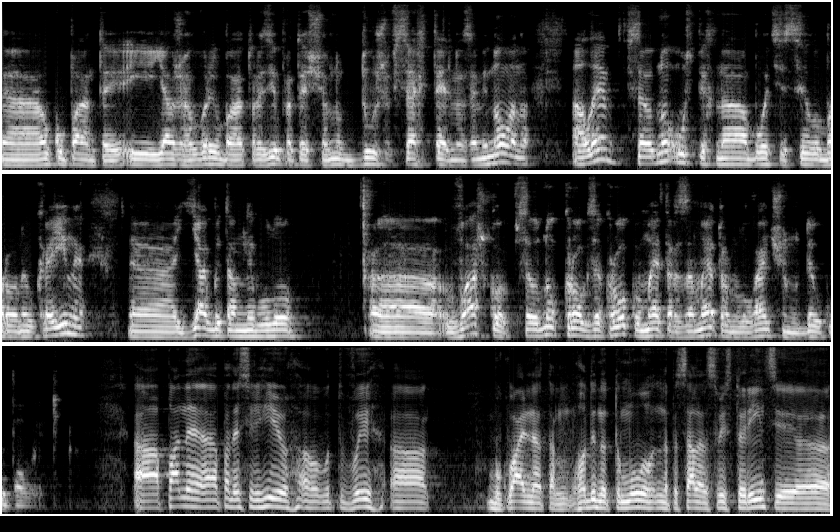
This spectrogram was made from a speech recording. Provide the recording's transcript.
Е, Окупанти, і я вже говорив багато разів про те, що ну дуже все ретельно заміновано, але все одно успіх на боці Сил оборони України. Е, Як би там не було е, важко, все одно крок за кроком, метр за метром Луганщину деокуповують. Пане пане Сергію, от ви буквально там годину тому написали на своїй сторінці е,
